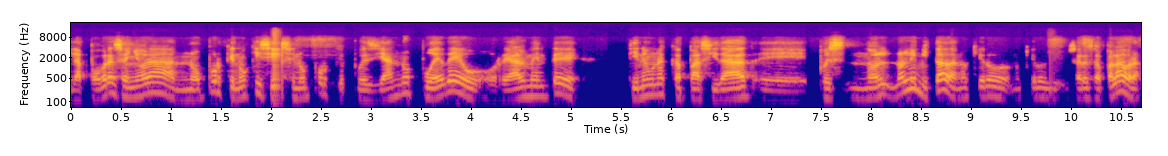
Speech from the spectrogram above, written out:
la pobre señora no porque no quisiera, sino porque pues ya no puede o, realmente tiene una capacidad eh, pues no, no, limitada, no quiero, no quiero usar esa palabra,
